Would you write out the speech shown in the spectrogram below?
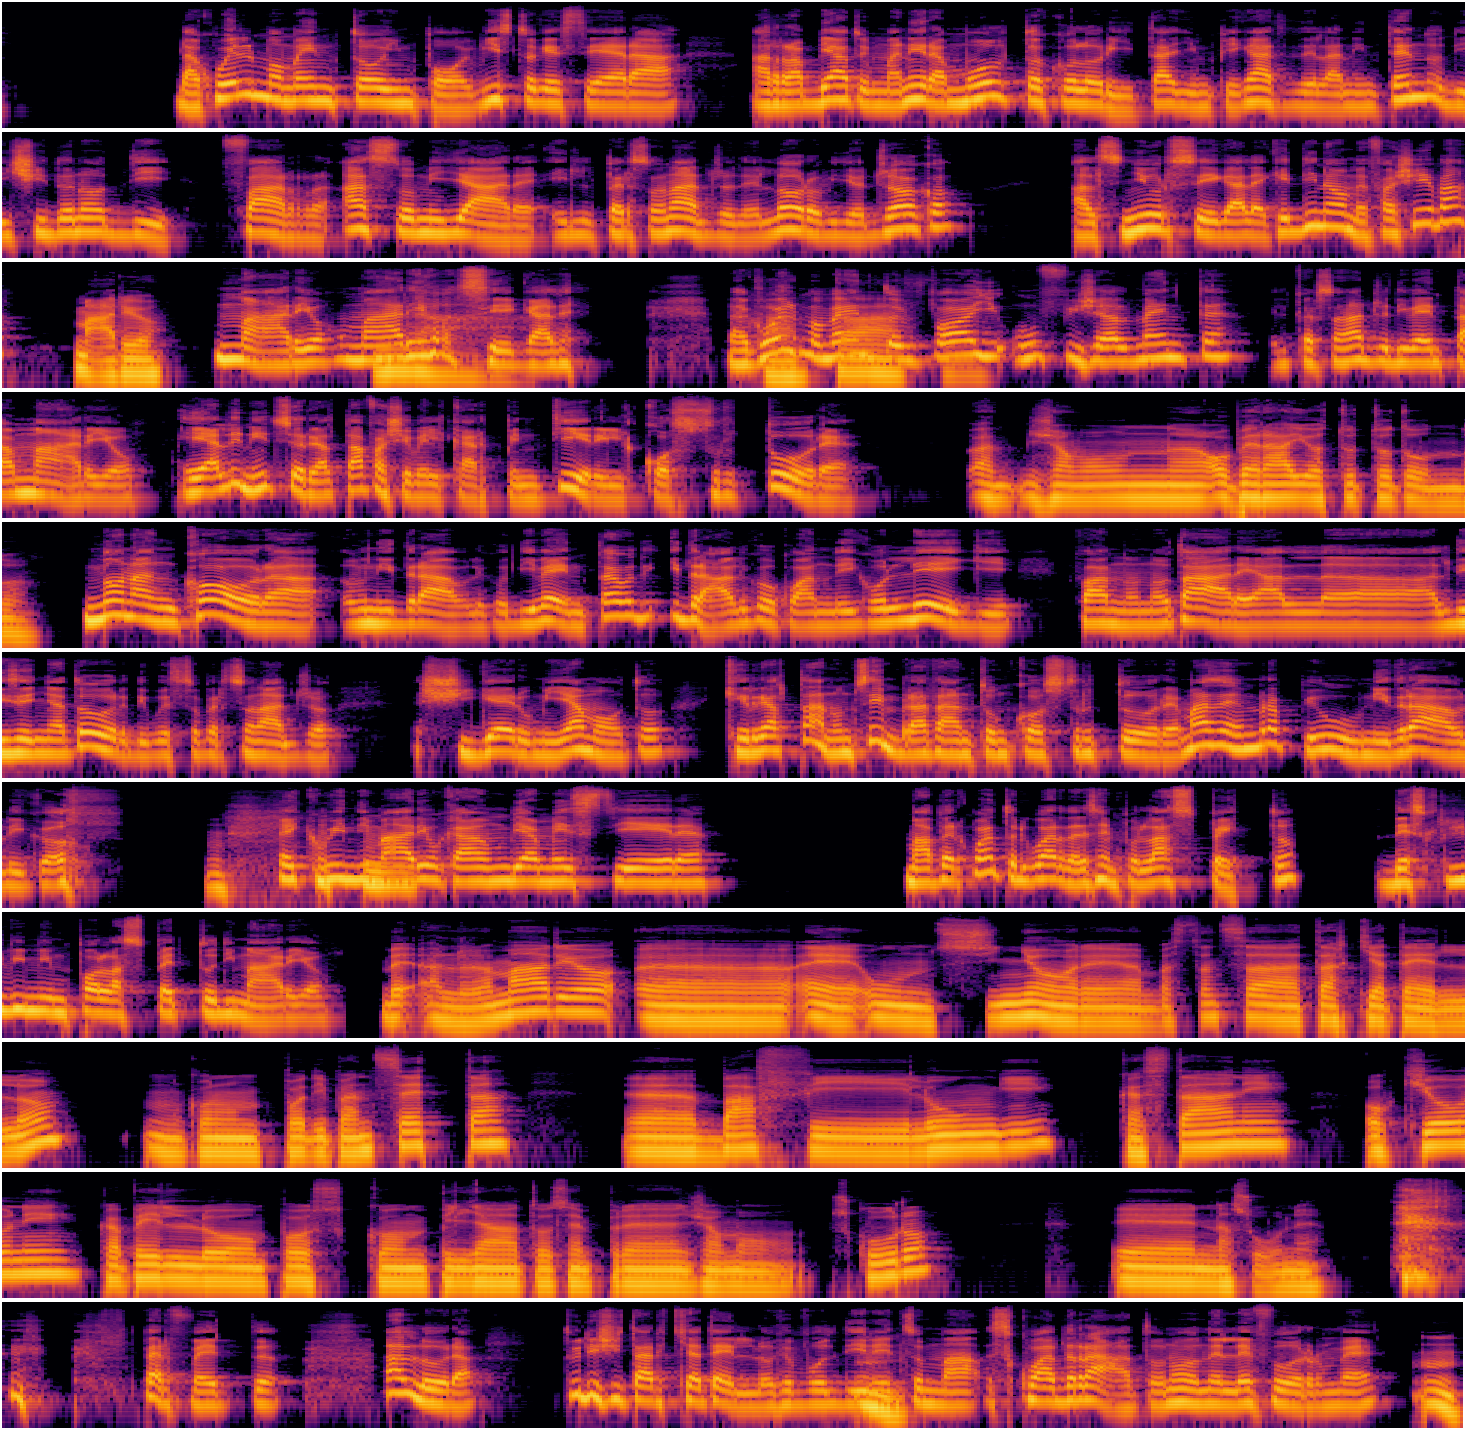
Da quel momento in poi, visto che si era arrabbiato in maniera molto colorita, gli impiegati della Nintendo decidono di far assomigliare il personaggio del loro videogioco al signor Segale che di nome faceva Mario. Mario, Mario No. Segale. Da quel Fantastico. momento in poi ufficialmente il personaggio diventa Mario e all'inizio in realtà faceva il carpentiere, il costruttore, Eh, diciamo un operaio a tutto tondo. non ancora un idraulico, diventa idraulico quando i colleghi fanno notare al, al disegnatore di questo personaggio, Shigeru Miyamoto, che in realtà non sembra tanto un costruttore, ma sembra più un idraulico. e quindi Mario cambia mestiere. Ma per quanto riguarda ad esempio l'aspetto, descrivimi un po' l'aspetto di Mario. Beh, allora Mario eh, è un signore abbastanza tarchiatello, mm, con un po' di panzetta, eh, baffi lunghi, castani, occhioni, capello un po' scompigliato, sempre diciamo scuro, e nasone. Perfetto. Allora, tu dici tarchiatello, che vuol dire Mm. insomma squadrato no? nelle forme. Mm,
